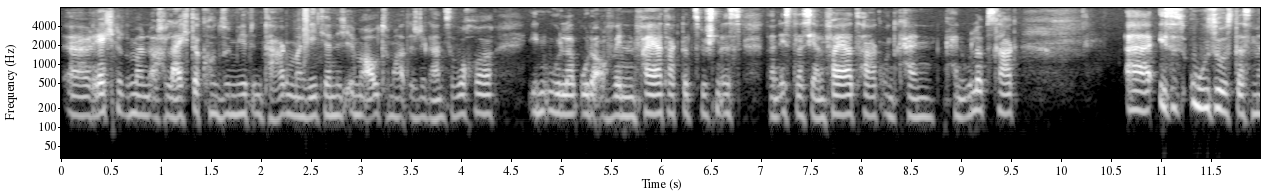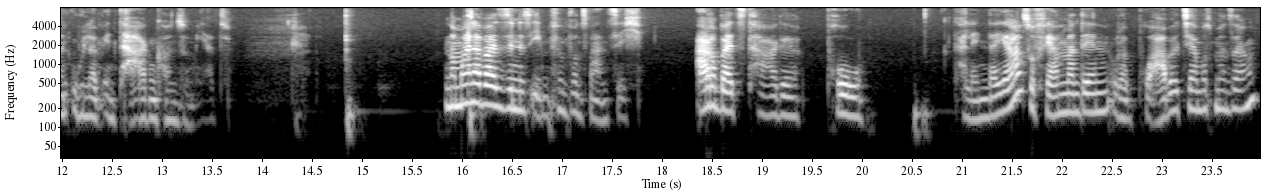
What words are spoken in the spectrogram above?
äh, rechnet und man auch leichter konsumiert in Tagen, man geht ja nicht immer automatisch eine ganze Woche in Urlaub oder auch wenn ein Feiertag dazwischen ist, dann ist das ja ein Feiertag und kein, kein Urlaubstag, äh, ist es Usus, dass man Urlaub in Tagen konsumiert. Normalerweise sind es eben 25 Arbeitstage pro Kalenderjahr, sofern man denn, oder pro Arbeitsjahr muss man sagen,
